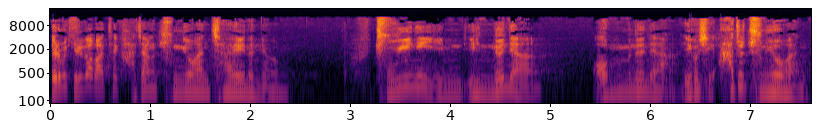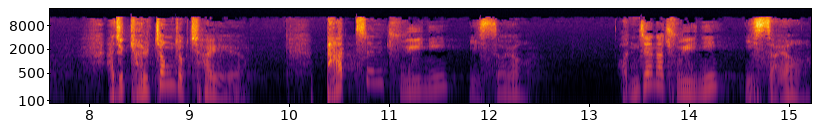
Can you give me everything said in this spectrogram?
여러분, 길과 밭의 가장 중요한 차이는요, 주인이 있느냐, 없느냐 이것이 아주 중요한 아주 결정적 차이예요. 밭은 주인이 있어요. 언제나 주인이 있어요.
